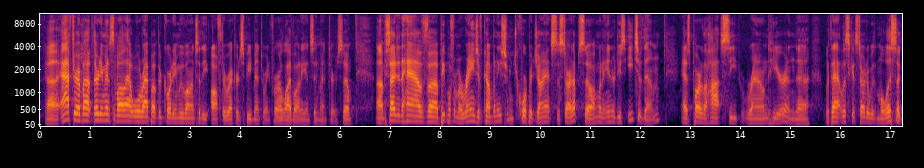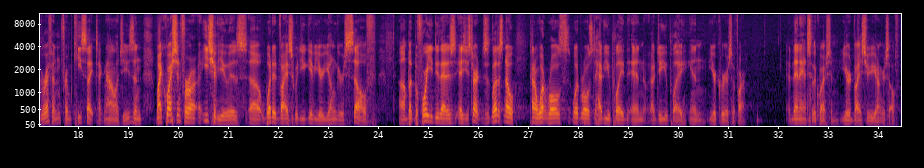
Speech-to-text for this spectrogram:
Uh, after about 30 minutes of all that, we'll wrap up the recording and move on to the off the record speed mentoring for our live audience and mentors. So I'm excited to have uh, people from a range of companies, from corporate giants to startups. So I'm going to introduce each of them as part of the hot seat round here. And uh, with that, let's get started with Melissa Griffin from Keysight Technologies. And my question for each of you is uh, what advice would you give your younger self? Um, but before you do that, as, as, you start, just let us know kind of what roles what roles have you played and uh, do you play in your career so far, and then answer the question. Your advice to your younger self.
